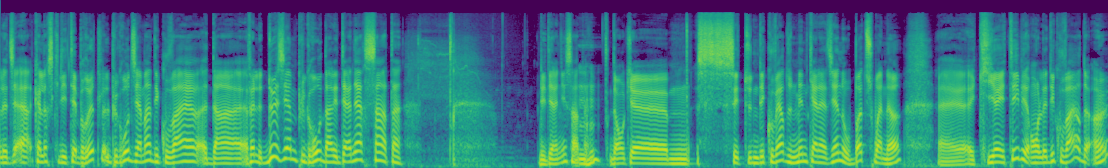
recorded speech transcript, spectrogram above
le lorsqu'il était brut, le plus gros diamant découvert dans, enfin le deuxième plus gros dans les dernières 100 ans. Les derniers cent ans. Donc, euh, c'est une découverte d'une mine canadienne au Botswana euh, qui a été, on l'a découvert de un.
